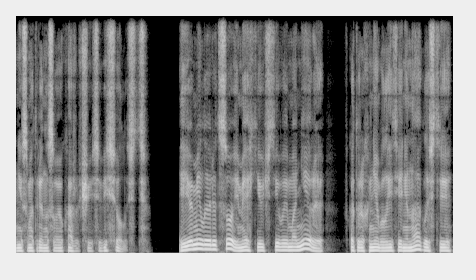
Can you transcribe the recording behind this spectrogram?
несмотря на свою кажущуюся веселость. Ее милое лицо и мягкие учтивые манеры, в которых не было и тени наглости,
